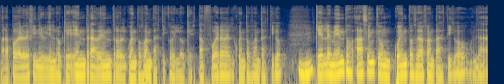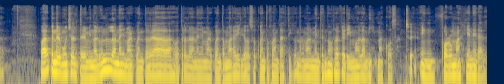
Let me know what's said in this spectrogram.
para poder definir bien lo que entra dentro del cuento fantástico y lo que está fuera del cuento fantástico, qué elementos hacen que un cuento sea fantástico, ya va a depender mucho del término. Algunos le van a llamar cuento de hadas, otros le van a llamar cuento maravilloso, cuento fantástico. Normalmente nos referimos a la misma cosa, Sí. en forma general.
